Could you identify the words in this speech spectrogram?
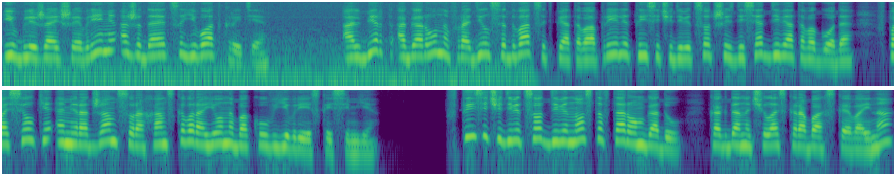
и в ближайшее время ожидается его открытие. Альберт Агаронов родился 25 апреля 1969 года, в поселке Амираджан Сураханского района Баку в еврейской семье. В 1992 году, когда началась Карабахская война,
